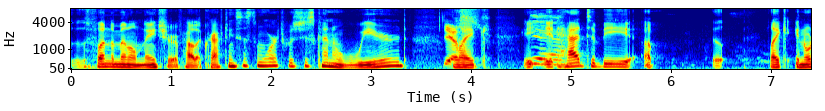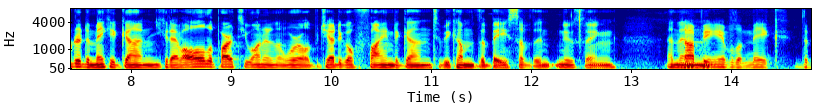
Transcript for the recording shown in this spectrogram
the fundamental nature of how the crafting system worked was just kind of weird. Yes. Like it, it Yeah. had to be a like in order to make a gun, you could have all the parts you wanted in the world, but you had to go find a gun to become the base of the new thing. And then Not being able to make the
